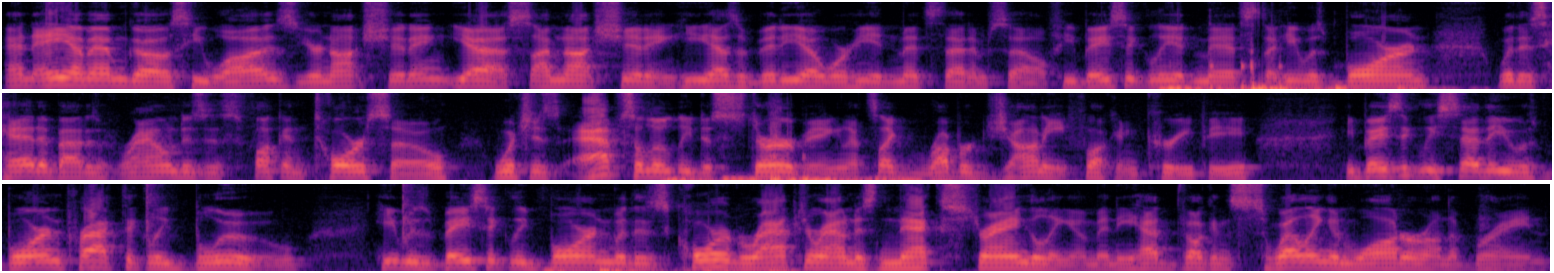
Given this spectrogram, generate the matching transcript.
And AMM goes, he was. You're not shitting. Yes, I'm not shitting. He has a video where he admits that himself. He basically admits that he was born with his head about as round as his fucking torso, which is absolutely disturbing. That's like Rubber Johnny fucking creepy. He basically said that he was born practically blue he was basically born with his cord wrapped around his neck, strangling him, and he had fucking swelling and water on the brain.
